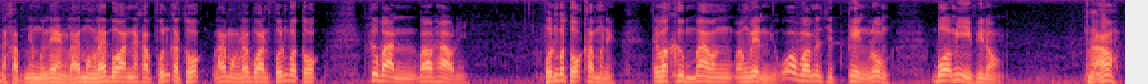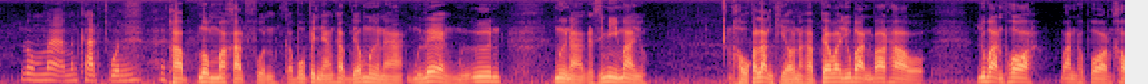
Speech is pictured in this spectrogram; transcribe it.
นะครับยังมือแรงหลายหมองหลายบอลนะครับฝนกระตกหลายหมองหลายบอลฝนบ่ตก คือบ้านบ้าวเท่านี่ ฝนบ่ตกครับมันนี่แต่ว่าคืมมาบางบางเว้นนี่ว่าว่ามันสิเพ่งลงบ่มีพี่น้องเอาลมมามันคัดฝนครับลมมาคัดฝนกับโบเป็นหยังครับเดี๋ยวมือหนามือแรงมืออื่น มือหนาก็สิมีมาอยู่ เขากำลังเขียวนะครับ แต่ว่าอยู่บ้านบ้าวเท่าอยู่บ้านพ่อบ้านเท่าพรเขา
